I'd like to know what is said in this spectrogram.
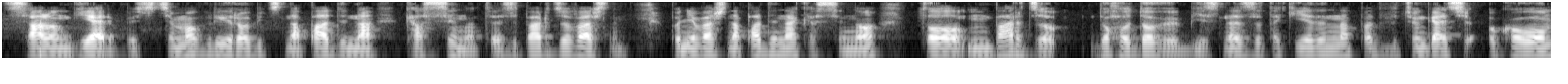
salon gier, byście mogli robić napady na kasyno. To jest bardzo ważne, ponieważ napady na kasyno to bardzo dochodowy biznes. Za taki jeden napad wyciągacie około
